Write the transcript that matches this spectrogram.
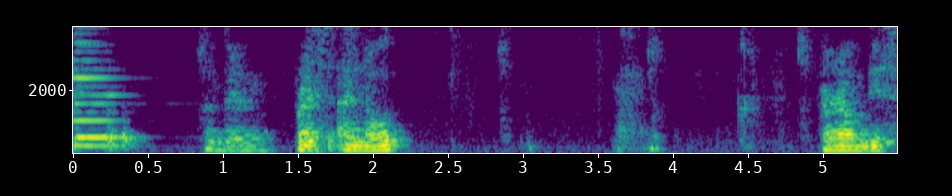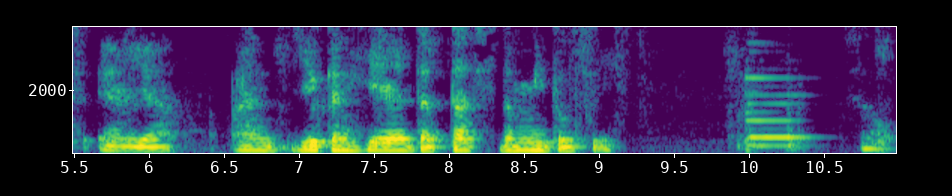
and then press a note around this area and you can hear that that's the middle C. So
